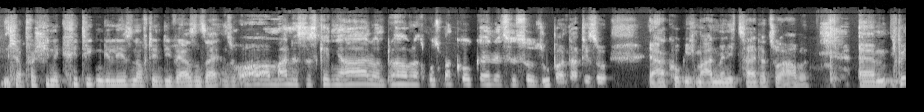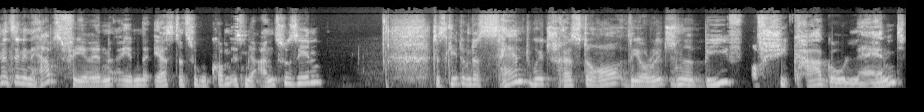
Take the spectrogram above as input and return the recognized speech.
Ich habe verschiedene Kritiken gelesen auf den diversen Seiten, so, oh Mann, es ist genial und bla, das muss man gucken, das ist so super. Und dachte ich so, ja, gucke ich mal an, wenn ich Zeit dazu habe. Ähm, ich bin jetzt in den Herbstferien eben erst dazu gekommen, es mir anzusehen. Das geht um das Sandwich-Restaurant The Original Beef of Chicagoland.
